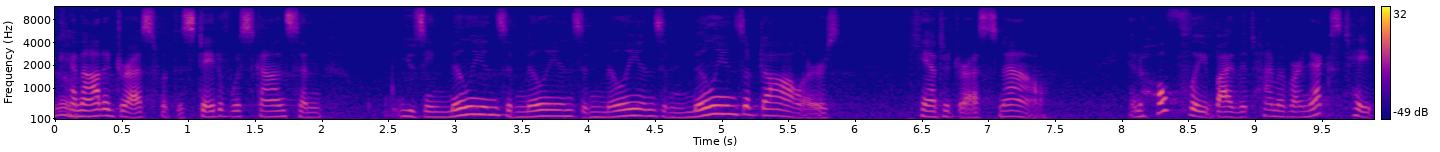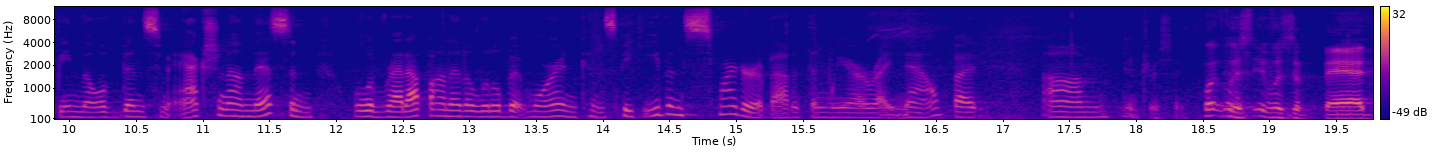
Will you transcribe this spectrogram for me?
cannot address what the state of Wisconsin, using millions and millions and millions and millions of dollars, can't address now. And hopefully, by the time of our next taping, there'll have been some action on this, and we'll have read up on it a little bit more and can speak even smarter about it than we are right now. But Interesting. Well, it was, it was a bad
